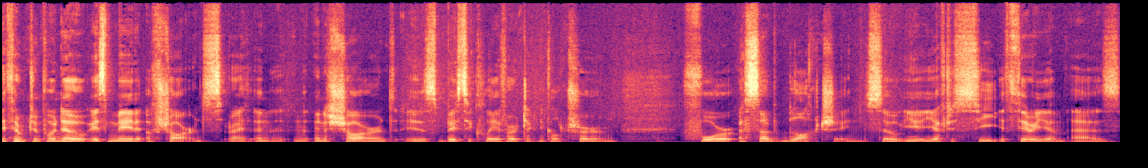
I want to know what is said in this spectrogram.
Ethereum 2.0 is made of shards, right? And, and a shard is basically a very technical term for a sub blockchain. So you, you have to see Ethereum as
